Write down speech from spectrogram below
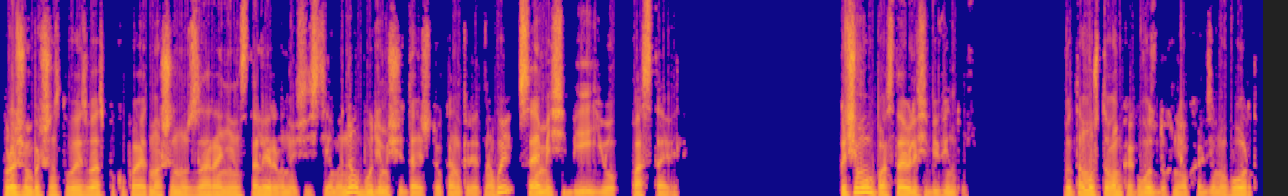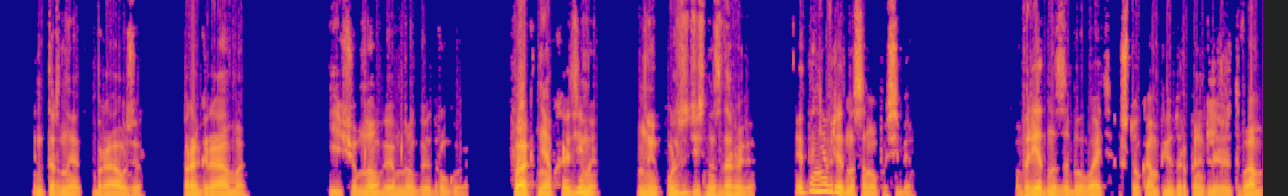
Впрочем, большинство из вас покупают машину с заранее инсталлированной системой, но будем считать, что конкретно вы сами себе ее поставили. Почему вы поставили себе Windows? Потому что вам как воздух необходимы Word, интернет, браузер, программа и еще многое-многое другое. Факт необходимы, ну и пользуйтесь на здоровье. Это не вредно само по себе. Вредно забывать, что компьютер принадлежит вам,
